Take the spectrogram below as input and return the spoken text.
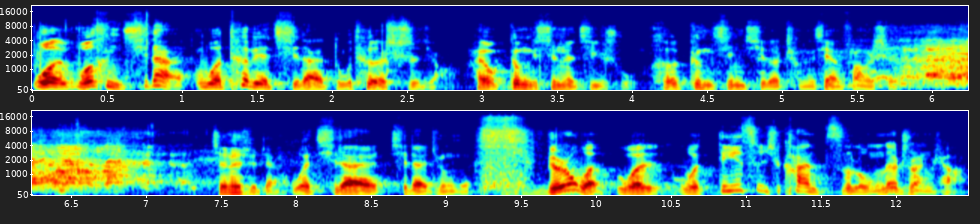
我我很期待，我特别期待独特的视角，还有更新的技术和更新奇的呈现方式。真的是这样，我期待期待这种的。比如我我我第一次去看子龙的专场，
